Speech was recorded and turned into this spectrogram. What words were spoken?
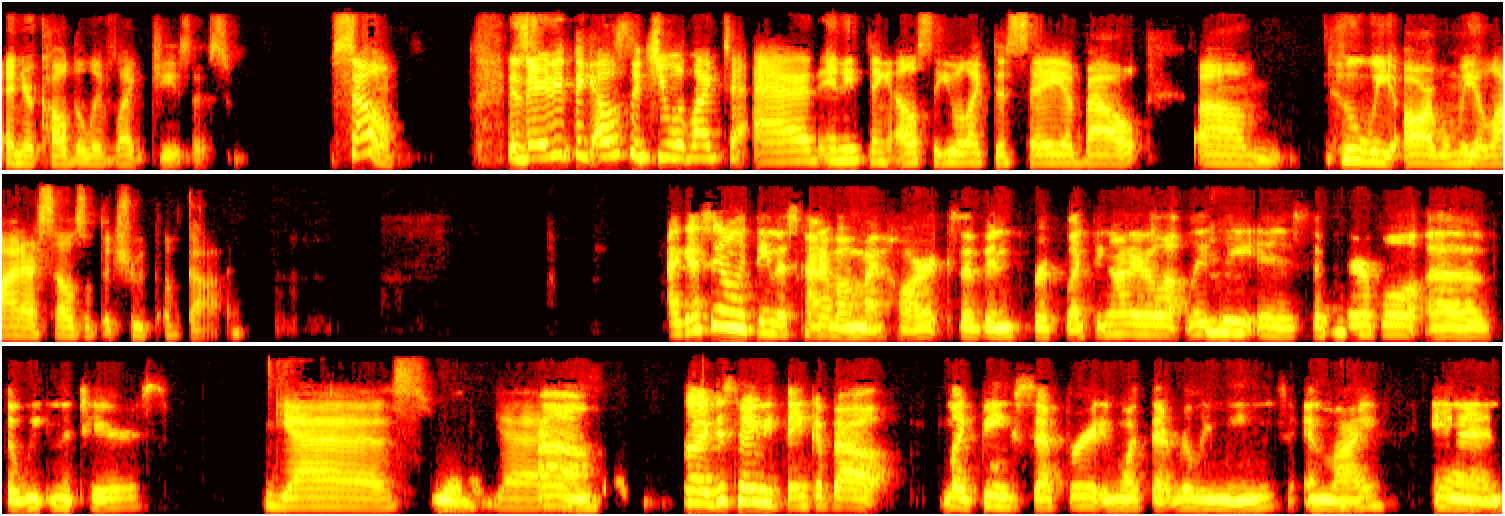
and you're called to live like Jesus. So, is there anything else that you would like to add? Anything else that you would like to say about um, who we are when we align ourselves with the truth of God? I guess the only thing that's kind of on my heart, because I've been reflecting on it a lot lately, mm-hmm. is the parable of the wheat and the tares. Yes. Yeah. yeah. Um, so it just made me think about like being separate and what that really means in mm-hmm. life. And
